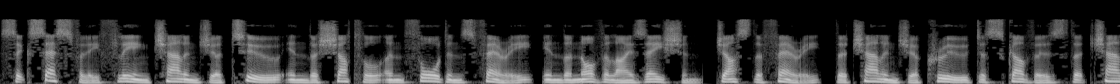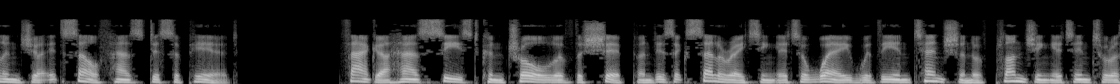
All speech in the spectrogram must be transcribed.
successfully fleeing Challenger 2 in the shuttle and Thordan's ferry in the novelization, Just the Ferry, the Challenger crew discovers that Challenger itself has disappeared. Fagor has seized control of the ship and is accelerating it away with the intention of plunging it into a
